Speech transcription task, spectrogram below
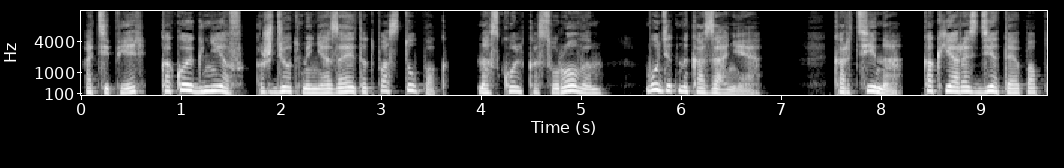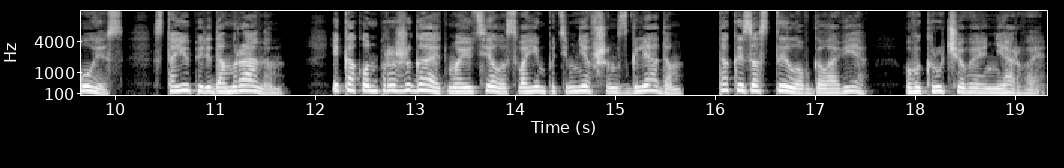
А теперь какой гнев ждет меня за этот поступок? Насколько суровым будет наказание? Картина, как я, раздетая по пояс, стою перед Амраном, и как он прожигает мое тело своим потемневшим взглядом, так и застыла в голове, выкручивая нервы.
